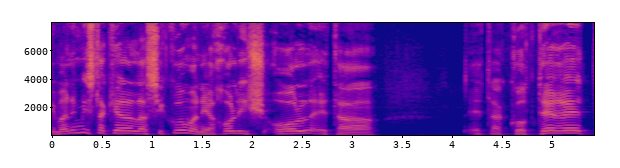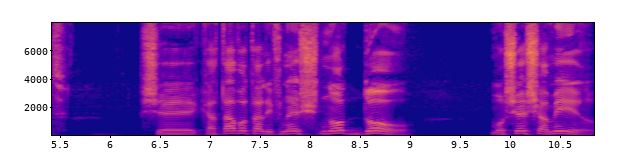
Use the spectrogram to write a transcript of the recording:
אם אני מסתכל על הסיכום, אני יכול לשאול את, ה, את הכותרת שכתב אותה לפני שנות דור, משה שמיר,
